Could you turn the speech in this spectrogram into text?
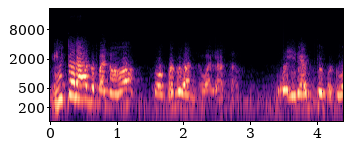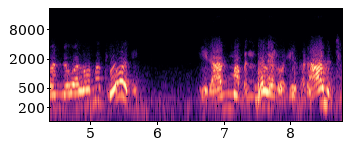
વિતરાગ બનો તો ભગવાન નો વાલા થાવ. વૈરાગથી ભગવાન નો વાલો નથી હોતો. એ રાગમાં બંધાયેલો એક રાગ છે.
